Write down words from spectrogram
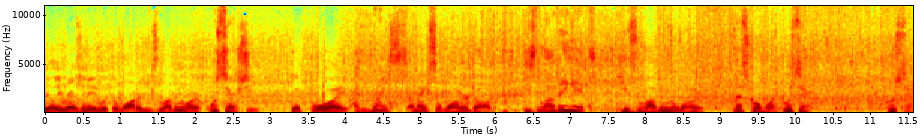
really resonated with the water. He's loving the water. She, good boy. A nice, a nice water dog. He's loving it. He's loving the water. Let's go, boy. Who's there? Who's there?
